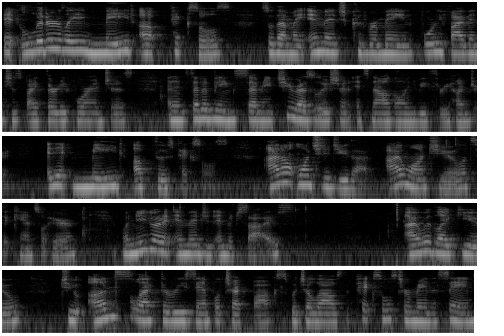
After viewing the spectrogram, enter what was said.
It literally made up pixels so that my image could remain 45 inches by 34 inches. And instead of being 72 resolution, it's now going to be 300. And it made up those pixels. I don't want you to do that. I want you, let's hit cancel here. When you go to image and image size, I would like you to unselect the resample checkbox, which allows the pixels to remain the same,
